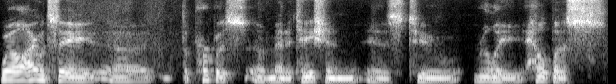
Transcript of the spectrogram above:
Well, I would say uh, the purpose of meditation is to really help us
